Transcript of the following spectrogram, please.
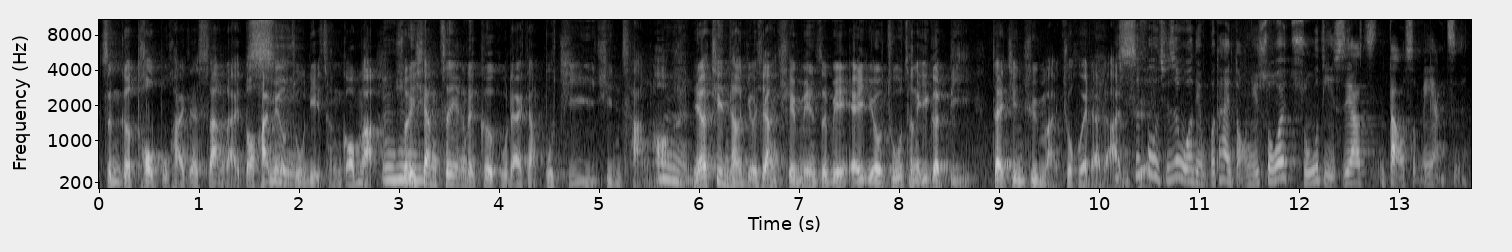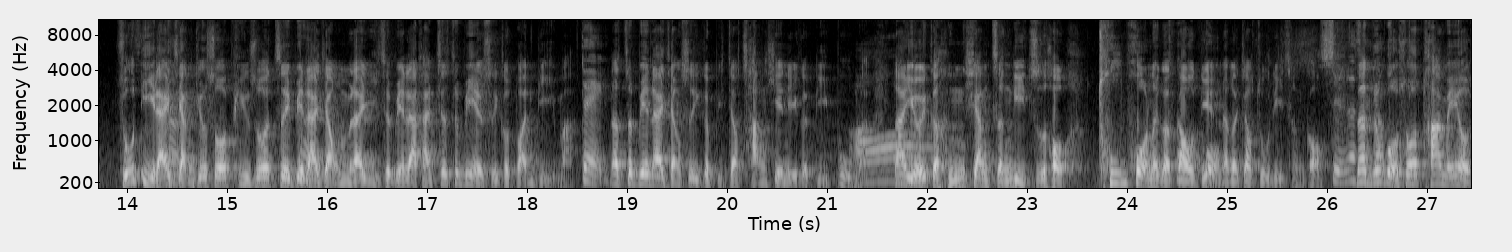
整个头部还在上来，都还没有筑底成功嘛，嗯、所以像这样的个股来讲，不急于进场哈。嗯、你要进场，就像前面这边，哎、欸，有筑成一个底，再进去买就会来的安全。师傅，其实我有点不太懂，你所谓筑底是要到什么样子？筑底来讲，就是说，比如说这边来讲，我们来以这边来看，这这边也是一个短底嘛。对。那这边来讲是一个比较长线的一个底部嘛。哦。那有一个横向整理之后突破那个高点，那个叫筑底成功。是。那如果说它没有。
